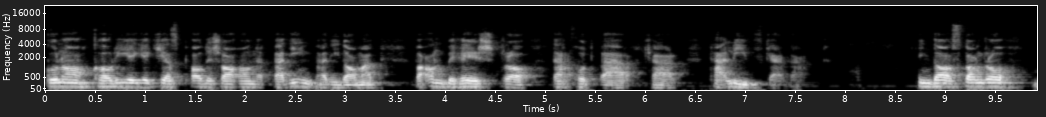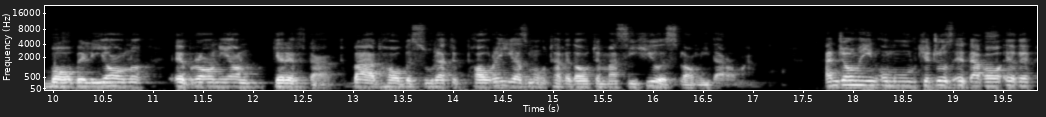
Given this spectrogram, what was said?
گناهکاری یکی از پادشاهان قدیم پدید آمد و آن بهشت را در خود غرق کرد تعلیف کردند. این داستان را بابلیان و ابرانیان گرفتند. بعدها به صورت پاره از معتقدات مسیحی و اسلامی درآمد. انجام این امور که جزء دقایق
